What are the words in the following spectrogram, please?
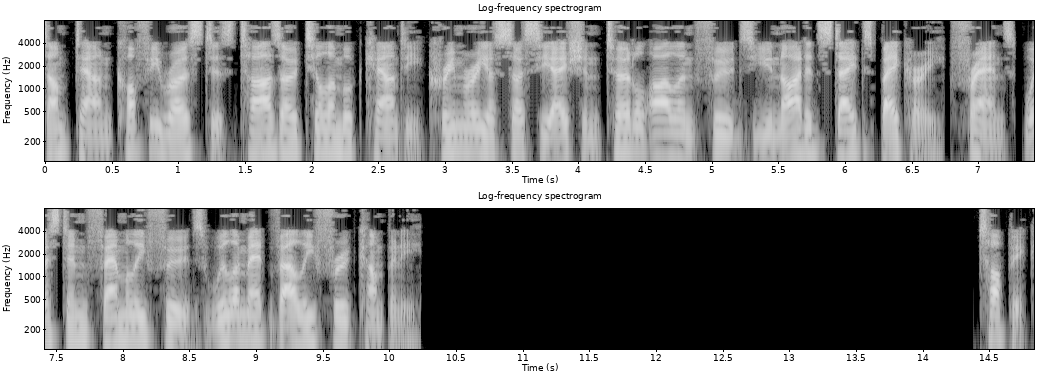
Stumptown Coffee Roasters Tazo Tillamook County Creamery Association Turtle Island Foods United States Bakery Franz Western Family Foods Willamette Valley Fruit Company Topic:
